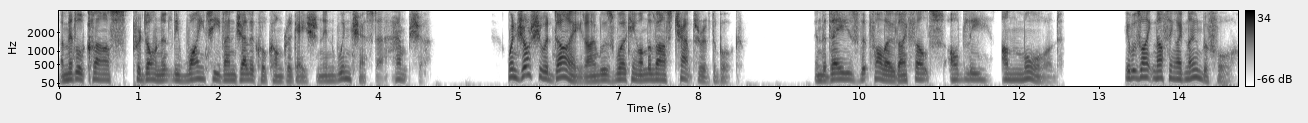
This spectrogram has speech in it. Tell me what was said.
a middle class, predominantly white evangelical congregation in Winchester, Hampshire. When Joshua died, I was working on the last chapter of the book. In the days that followed, I felt oddly unmoored. It was like nothing I'd known before.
